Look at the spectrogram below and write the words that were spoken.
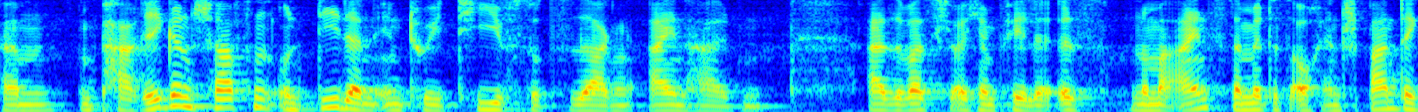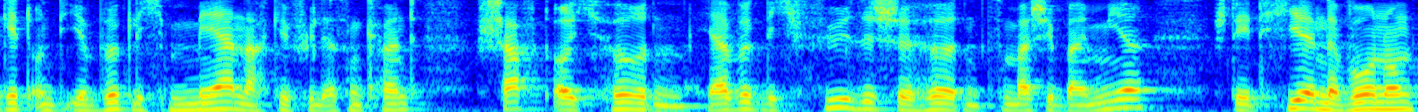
ähm, ein paar Regeln schaffen und die dann intuitiv sozusagen einhalten. Also was ich euch empfehle ist, Nummer eins, damit es auch entspannter geht und ihr wirklich mehr nach Gefühl essen könnt, schafft euch Hürden, ja wirklich physische Hürden. Zum Beispiel bei mir steht hier in der Wohnung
